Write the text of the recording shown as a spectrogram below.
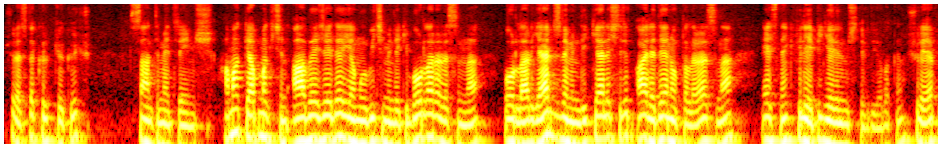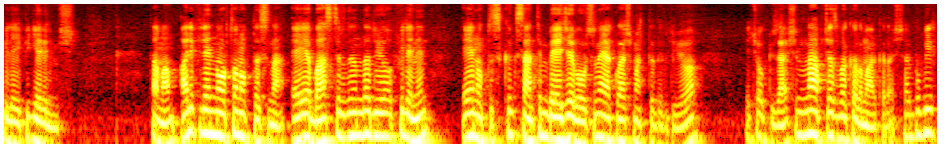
Şurası da 40 kök 3 santimetreymiş. Hamak yapmak için ABCD yamuğu biçimindeki borular arasında borular yer düzlemini dik yerleştirip A ile D noktaları arasına esnek file ipi gerilmiştir diyor. Bakın şuraya file ipi gerilmiş. Tamam. Ali filenin orta noktasına E'ye bastırdığında diyor filenin E noktası 40 santim BC borusuna yaklaşmaktadır diyor. E çok güzel. Şimdi ne yapacağız bakalım arkadaşlar. Bu bir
